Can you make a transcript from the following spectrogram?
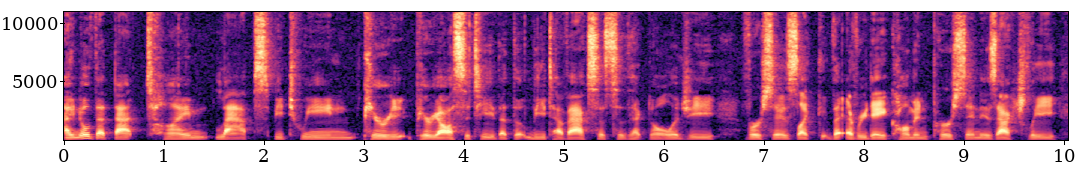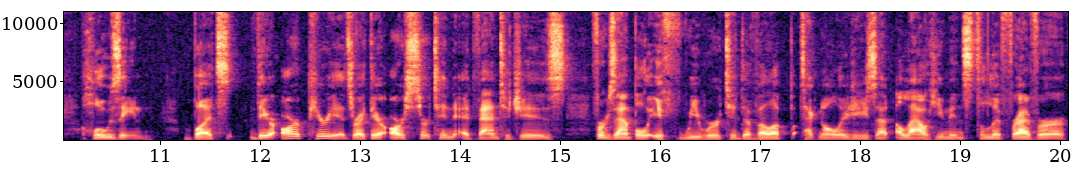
I know that that time lapse between peri- periodicity that the elite have access to technology versus like the everyday common person is actually closing. But there are periods, right? There are certain advantages for example, if we were to develop technologies that allow humans to live forever,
